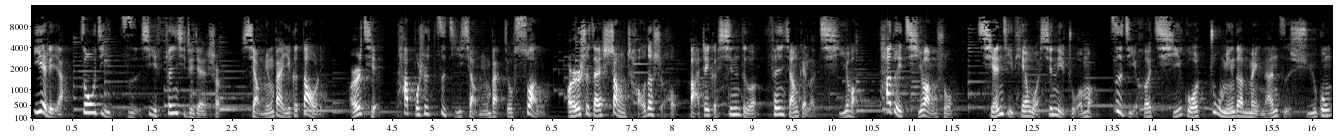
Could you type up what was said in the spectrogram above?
夜里啊，邹忌仔细分析这件事儿，想明白一个道理。而且他不是自己想明白就算了，而是在上朝的时候把这个心得分享给了齐王。他对齐王说：“前几天我心里琢磨，自己和齐国著名的美男子徐公，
